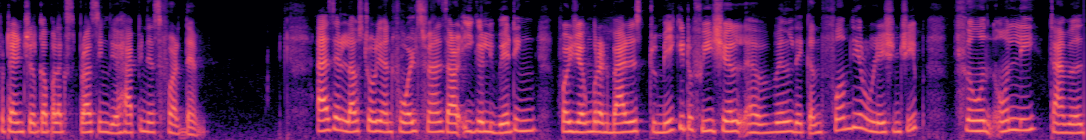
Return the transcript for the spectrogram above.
potential couple, expressing their happiness for them. As their love story unfolds, fans are eagerly waiting for Youngmoor and Baris to make it official. Uh, will they confirm their relationship? Soon only time will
